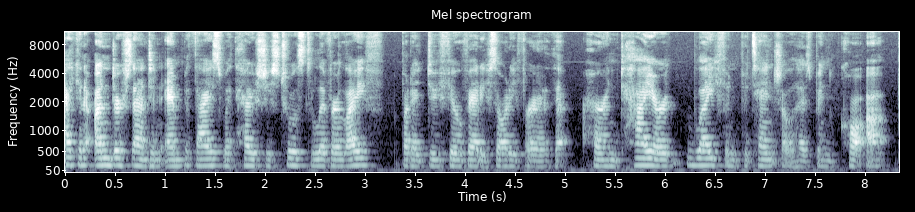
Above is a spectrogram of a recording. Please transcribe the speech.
I can understand and empathize with how she's chose to live her life, but I do feel very sorry for her that her entire life and potential has been caught up.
